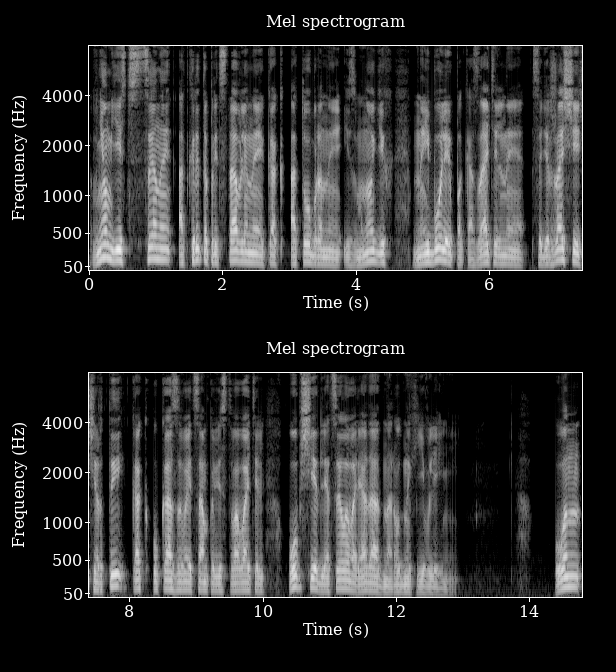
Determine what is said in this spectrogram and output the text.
В нем есть сцены, открыто представленные как отобранные из многих, наиболее показательные, содержащие черты, как указывает сам повествователь, общие для целого ряда однородных явлений. Он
